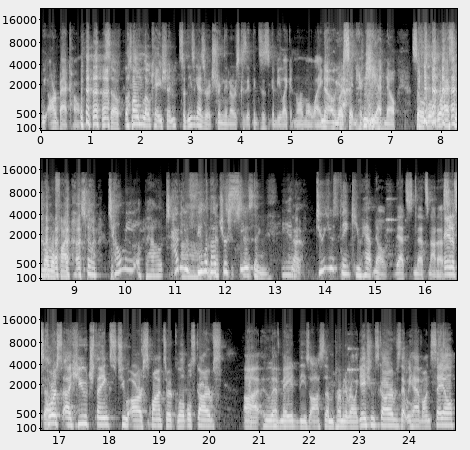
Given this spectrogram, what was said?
We are back home. So the home location. so these guys are extremely nervous because they think this is going to be like a normal like No, we're yeah. sitting here yeah no so we'll, we'll ask the normal five so tell me about How do you uh, feel about your season? and No, no. do you think you have no that's that's not us And of So- course, a huge thanks to our sponsor, Global Scarves, uh, who have made these awesome permanent relegation scarves that we have on sale.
